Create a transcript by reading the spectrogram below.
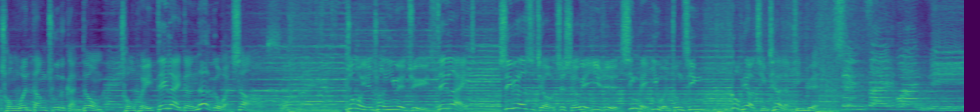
重温当初的感动，重回 Daylight 的那个晚上。中文原创音乐剧《Daylight》，十一月二十九至十二月一日，新北艺文中心购票请洽两厅院。现在换你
